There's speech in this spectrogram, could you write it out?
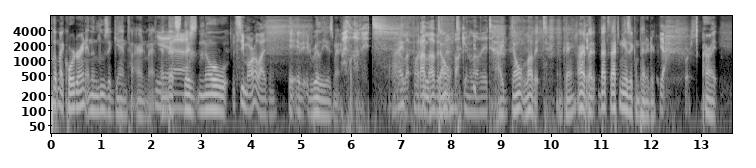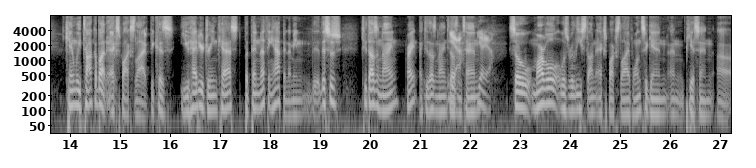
put my quarter in, and then lose again to Iron Man. And that's Yeah. there's no. It's demoralizing. It, it, it really is, man. i love it I lo- but I fucking love it, Don't. man. fucking love it I don't love it. Okay. All right, but that's that's me as a competitor. Yeah, of course. All right. Can we talk about Xbox Live because you had your Dreamcast, but then nothing happened. I mean, th- this was 2009, right? Like 2009, 2010. yeah yeah yeah So Marvel was released on Xbox Live once again and PSN. Uh,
